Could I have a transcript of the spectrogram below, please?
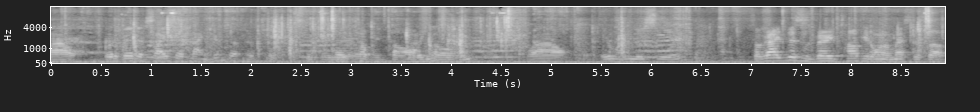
wow. ព្រោះពេលដែលស្លាយសូត្រដាច់អញ្ចឹងគាត់ទៅឈប់ឈប់ទៅឈប់បន្តវិញ Wow. એવું អត់ងាយស្រួល So guys, this is very tough. You don't want to mess this up.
